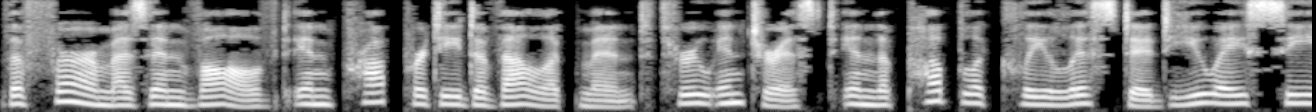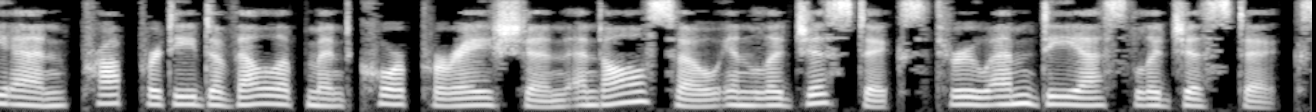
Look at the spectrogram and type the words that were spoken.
the firm is involved in property development through interest in the publicly listed UACN Property Development Corporation and also in logistics through MDS Logistics.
